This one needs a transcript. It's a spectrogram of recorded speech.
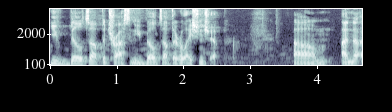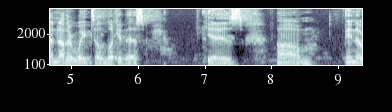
you've built up the trust and you built up the relationship. Um, an- another way to look at this is um, in a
